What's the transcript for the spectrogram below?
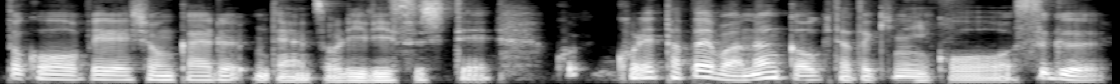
とこうオペレーション変えるみたいなやつをリリースして、これ、これ例えば何か起きた時にこうすぐ、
